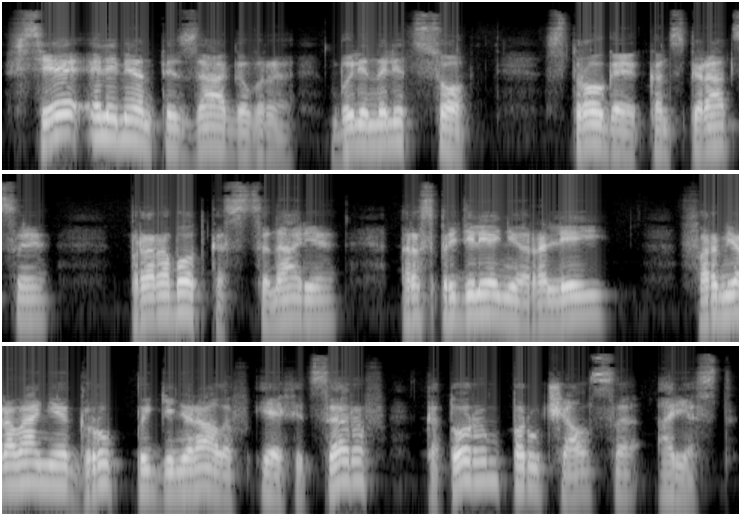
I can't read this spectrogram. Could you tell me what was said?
Все элементы заговора были налицо. Строгая конспирация, проработка сценария, распределение ролей, формирование группы генералов и офицеров, которым поручался арест.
